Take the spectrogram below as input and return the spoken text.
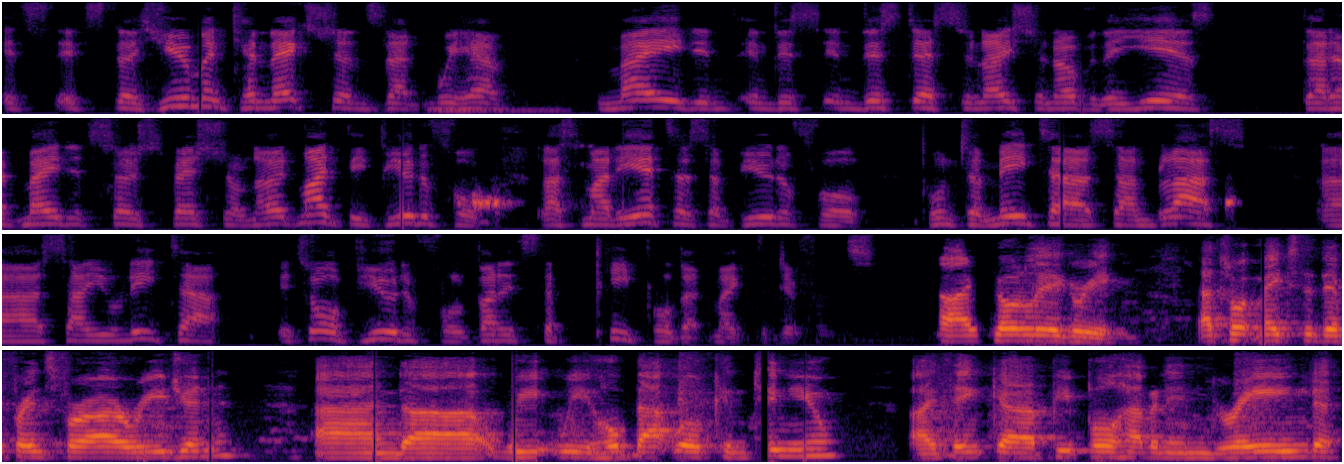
it's it's the human connections that we have made in, in this in this destination over the years that have made it so special. Now it might be beautiful. Las Marietas are beautiful. Punta Mita, San Blas, uh, Sayulita. It's all beautiful, but it's the people that make the difference. I totally agree. That's what makes the difference for our region, and uh, we we hope that will continue. I think uh, people have an ingrained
